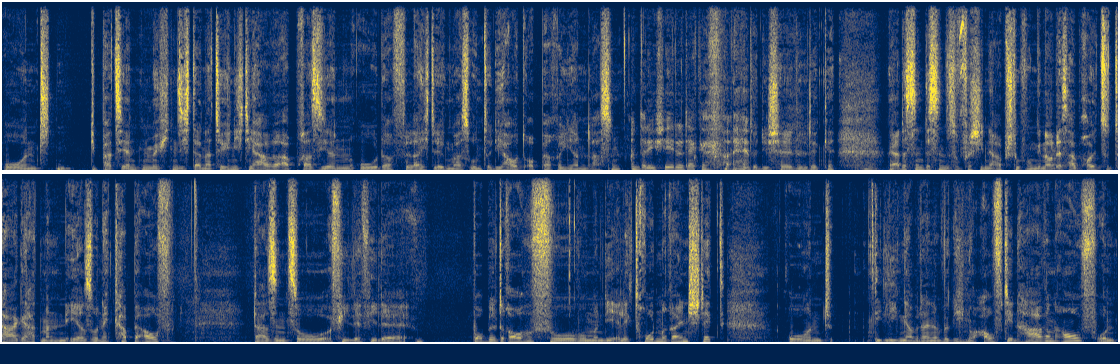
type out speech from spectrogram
Und die Patienten möchten sich dann natürlich nicht die Haare abrasieren oder vielleicht irgendwas unter die Haut operieren lassen. Unter die Schädeldecke. Unter die Schädeldecke. Ja, das sind, das sind so verschiedene Abstufungen. Genau deshalb heutzutage hat man eher so eine Kappe auf. Da sind so viele, viele Bobbel drauf, wo, wo man die Elektroden reinsteckt. Und die liegen aber dann wirklich nur auf den Haaren auf und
